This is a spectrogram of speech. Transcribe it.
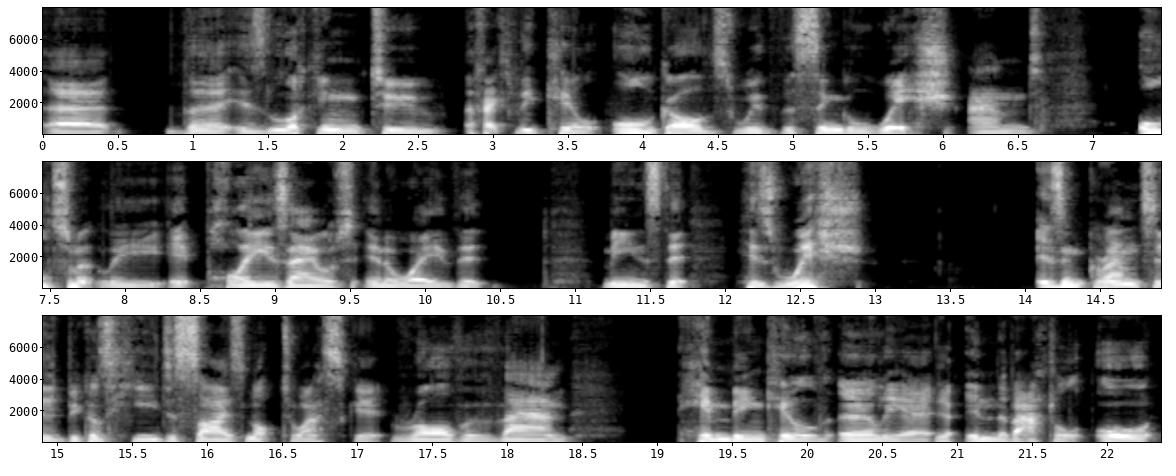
uh that is looking to effectively kill all gods with the single wish and ultimately it plays out in a way that means that his wish isn't granted because he decides not to ask it rather than him being killed earlier Yeah. in the battle or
